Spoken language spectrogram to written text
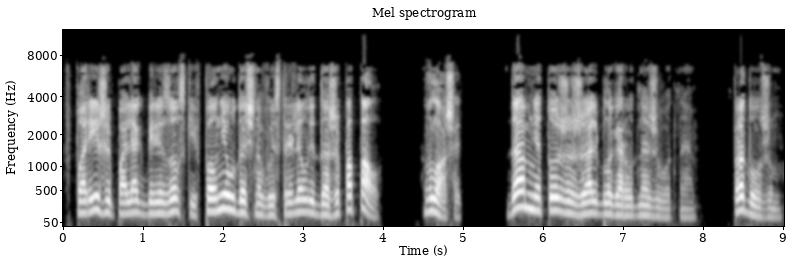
В Париже поляк Березовский вполне удачно выстрелил и даже попал. В лошадь. Да, мне тоже жаль благородное животное. Продолжим.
